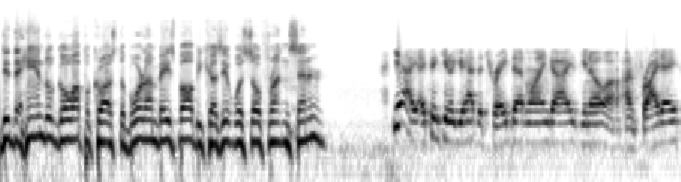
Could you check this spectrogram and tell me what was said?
did the handle go up across the board on baseball because it was so front and center? Yeah, I think you know you had the trade deadline, guys. You know, uh, on Friday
